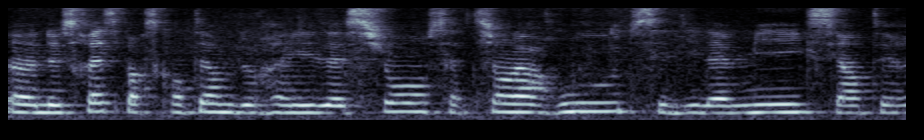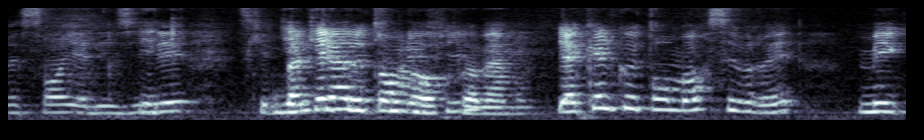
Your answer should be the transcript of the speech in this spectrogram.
Euh, ne serait-ce parce qu'en termes de réalisation, ça tient la route, c'est dynamique, c'est intéressant, il y a des idées. Il y a quelques temps morts films. quand même. Il y a quelques temps morts, c'est vrai, mais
